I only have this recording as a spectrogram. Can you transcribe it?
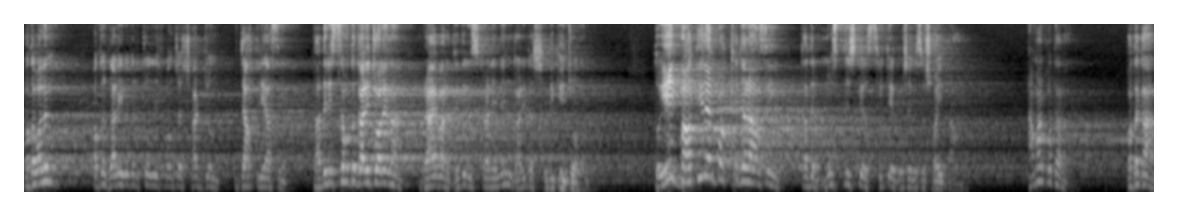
কথা বলেন? অত গাড়ির ভিতরে চল্লিশ, পঞ্চাশ, ষাট জন যাত্রী আছে। তাদের ইচ্ছা মতো গাড়ি চলে না। ড্রাইভার, যেদিকে স্টার্টিং নেন গাড়িটা সেদিকেই চলে। তো এই বাতিলের পক্ষে যারা আছে, তাদের মস্তিষ্কের সিটে বসে গেছে শয়তান। আমার কথা না। কথা কার?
